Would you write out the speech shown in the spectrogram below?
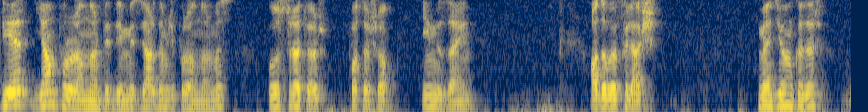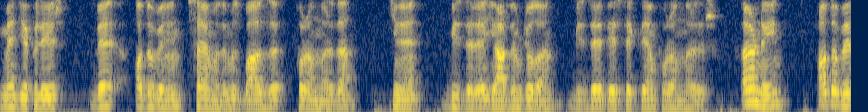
Diğer yan programlar dediğimiz yardımcı programlarımız Illustrator, Photoshop, InDesign, Adobe Flash, Mediaon'kadır, Media Player ve Adobe'nin sayamadığımız bazı programları da yine bizlere yardımcı olan, bizlere destekleyen programlarıdır. Örneğin Adobe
